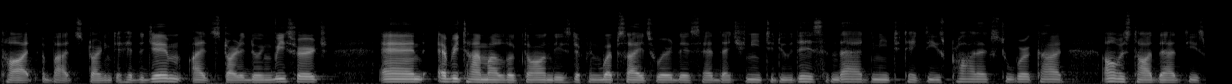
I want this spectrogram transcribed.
thought about starting to hit the gym. I started doing research, and every time I looked on these different websites where they said that you need to do this and that, you need to take these products to work out, I always thought that these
